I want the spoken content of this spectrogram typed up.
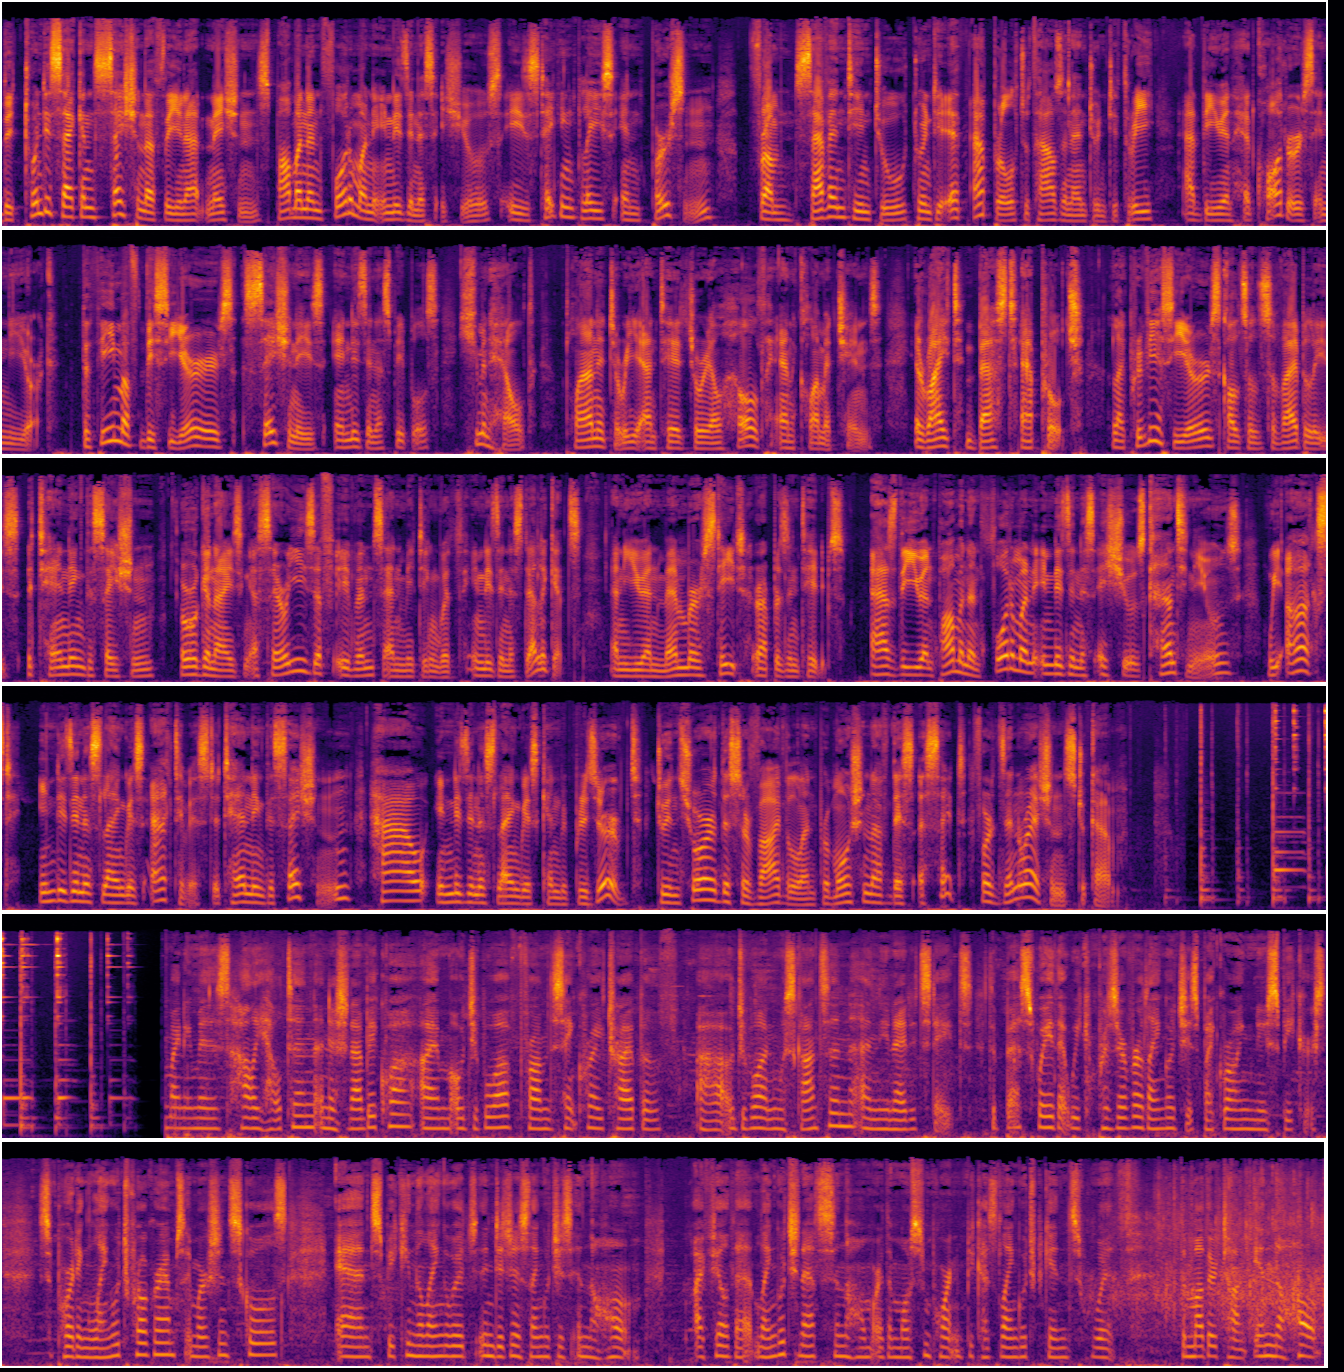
The 22nd session of the United Nations Permanent Forum on Indigenous Issues is taking place in person from 17 to 28 April 2023 at the UN headquarters in New York. The theme of this year's session is Indigenous Peoples, Human Health, Planetary and Territorial Health and Climate Change, a right based approach like previous years, Cultural Survival is attending the session, organizing a series of events and meeting with indigenous delegates and UN member state representatives. As the UN Permanent Forum on Indigenous Issues continues, we asked indigenous language activists attending the session how indigenous language can be preserved to ensure the survival and promotion of this asset for generations to come. My name is Holly Helton Anishinaabekwa. I'm Ojibwa from the St. Croix tribe of uh, Ojibwa in Wisconsin and the United States. The best way that we can preserve our language is by growing new speakers, supporting language programs, immersion schools, and speaking the language, indigenous languages in the home. I feel that language nests in the home are the most important because language begins with the mother tongue in the home.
